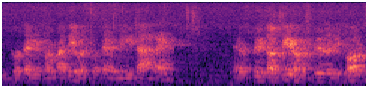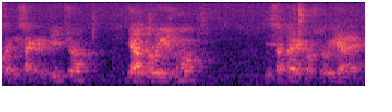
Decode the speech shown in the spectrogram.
il potere informativo il potere militare. E lo spirito alpino è uno spirito di forza, di sacrificio, di altruismo, di sapere costruire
